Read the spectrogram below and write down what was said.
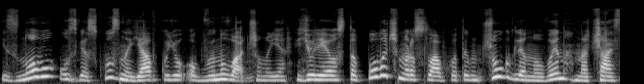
і знову у зв'язку з неявкою обвинуваченої. Юлія Остапович, Мирослав Хотимчук для новин на часі.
